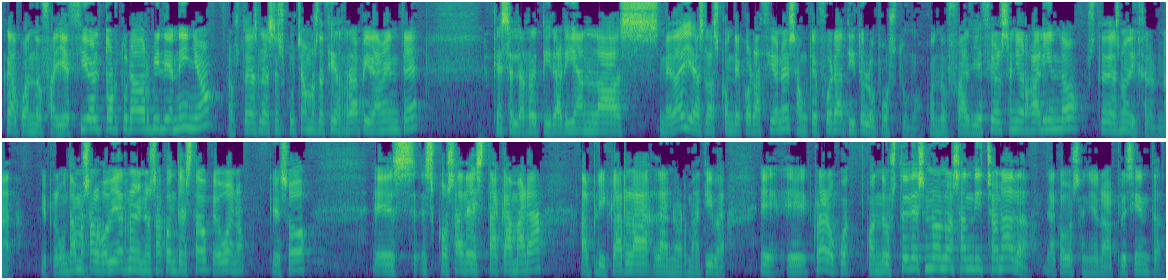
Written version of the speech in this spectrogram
Claro, cuando falleció el torturador Billy Niño, a ustedes les escuchamos decir rápidamente que se le retirarían las medallas, las condecoraciones, aunque fuera título póstumo. Cuando falleció el señor Galindo, ustedes no dijeron nada. Y preguntamos al Gobierno y nos ha contestado que, bueno, que eso es, cosa de esta Cámara aplicar la, normativa. Eh, eh, claro, cu cuando ustedes no nos han dicho nada, ya acabo, señora presidenta,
